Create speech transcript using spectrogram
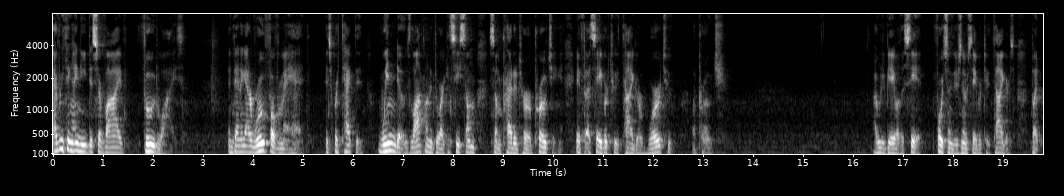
everything I need to survive food wise. And then I got a roof over my head. It's protected. Windows, lock on the door. I can see some some predator approaching. If a saber-toothed tiger were to approach, I would be able to see it. Fortunately, there's no saber-toothed tigers, but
